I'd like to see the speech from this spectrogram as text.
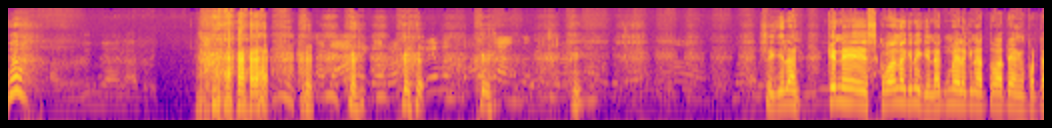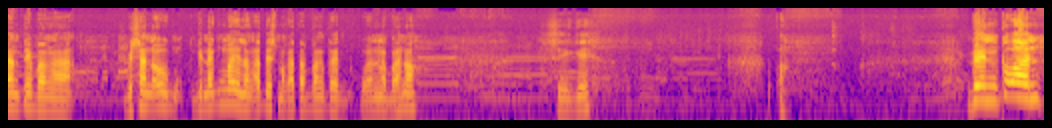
Huh. Ang linya na adre. Sige lang. Kini is kuha na gini ginagmay lang ginatuwa tayo. Ang importante ba nga bisan og ginagmay lang at least makatabang tag kuha na ba no? Sige. Oh. Then kuan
